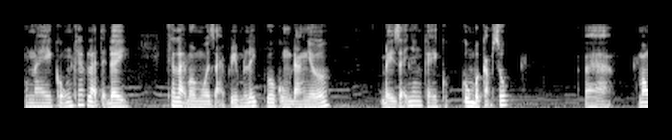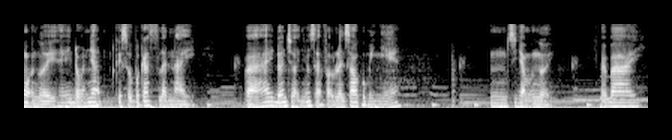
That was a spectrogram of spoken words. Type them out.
hôm nay cũng khép lại tại đây. Khép lại một mùa giải Premier League vô cùng đáng nhớ đầy dẫy những cái cung bậc cảm xúc. Và mong mọi người hãy đón nhận cái số podcast lần này và hãy đón chờ những sản phẩm lần sau của mình nhé. Uhm, xin chào mọi người. Bye bye.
